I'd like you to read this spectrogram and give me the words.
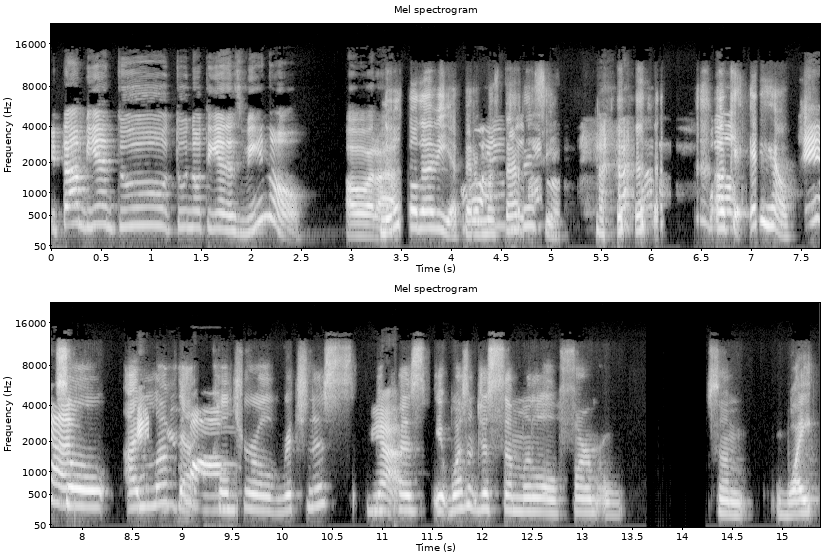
Y también tú, tú no tienes vino ahora. No todavía, pero oh, más tarde sí. well, okay, anyhow. so I love that mom, cultural richness because yeah. it wasn't just some little farm, some white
